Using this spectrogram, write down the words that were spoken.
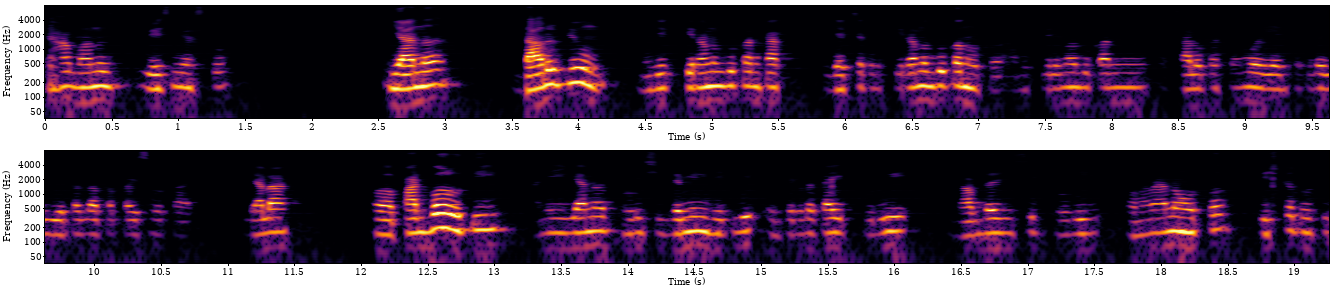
हा माणूस वेचणी असतो. यानं दारू पिऊन म्हणजे किराणा दुकान टाक याच्याकडे किराणा दुकान होतं आणि किराणा दुकान चालवत असल्यामुळे यांच्याकडे येता जाता पैसा होता याला पाठबळ होती. आणि यानं थोडीशी जमीन घेतली. याच्याकडं काही पूर्वी बापदाजीची थोडी सोनं नाणं होतं इष्टत होती.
